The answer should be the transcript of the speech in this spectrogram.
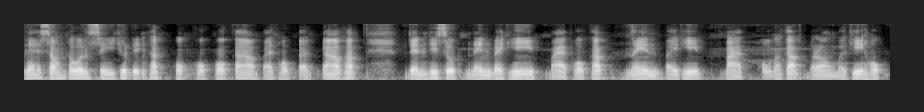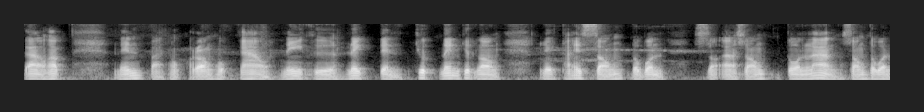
และ 2 ตัวบน4ชุดเด่นครับ 6 6 6 9 8 6 8 9 ครับ เด่นที่สุดเน้นไปที่ 86 ครับ เน้นไปที่ 86 นะครับ รองไปที่ 69 ครับ เน้น 86 รอง 69 นี่คือเลขเด่นชุดเน้นชุดรอง เลขท้าย2ตัวบนสองตัวล่าง 2 ตัวบน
